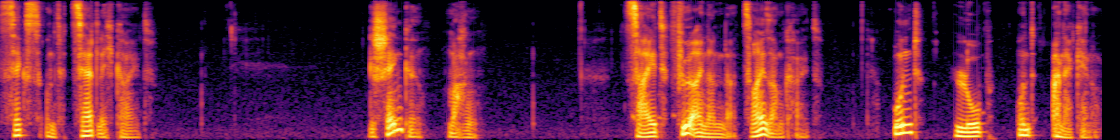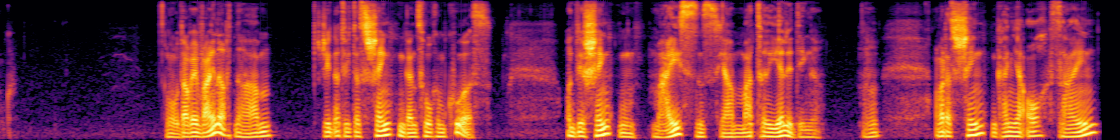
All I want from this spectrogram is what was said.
Sex und Zärtlichkeit, Geschenke machen, Zeit füreinander, Zweisamkeit und Lob und Anerkennung. Oh, da wir Weihnachten haben, steht natürlich das Schenken ganz hoch im Kurs. Und wir schenken meistens ja materielle Dinge. Ne? Aber das Schenken kann ja auch sein,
